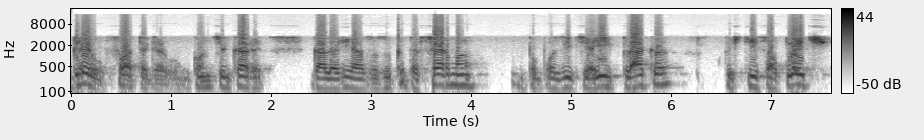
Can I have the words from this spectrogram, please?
greu, foarte greu, în condiții în care uh, galeria a văzut cât de fermă, pe poziția ei pleacă, câștigi sau pleci.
